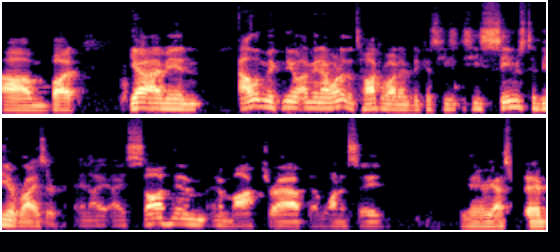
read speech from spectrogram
Um, but yeah, I mean, Alim McNeil, I mean, I wanted to talk about him because he, he seems to be a riser. And I, I saw him in a mock draft, I want to say yesterday.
